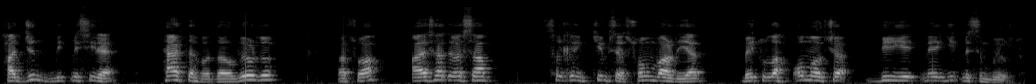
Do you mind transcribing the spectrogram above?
haccın bitmesiyle her tarafa dağılıyordu. Resulullah aleyhissalatü vesselam sakın kimse son vardığı yer Beytullah olmadıkça bir yetmeye gitmesin buyurdu.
